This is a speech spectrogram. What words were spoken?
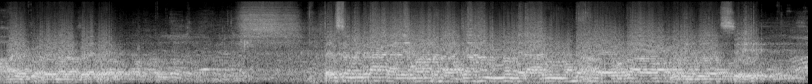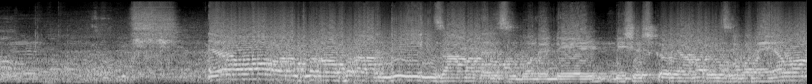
ভয় করে লজ্জা করে পেছনে তাকালে দাও করে জ্বলছে এমন জীবনে এমন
